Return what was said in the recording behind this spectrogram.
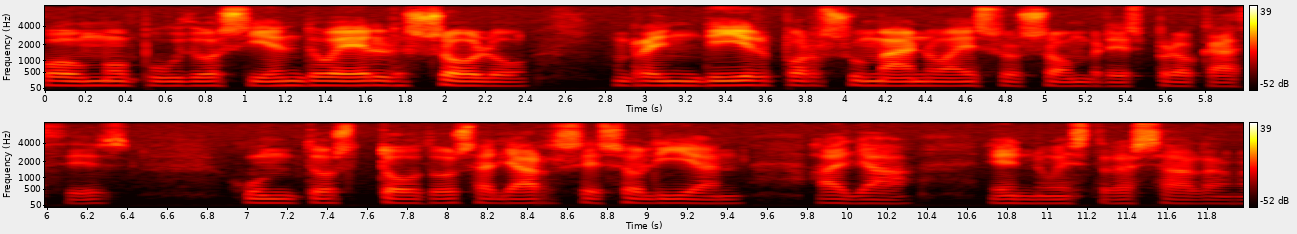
¿Cómo pudo, siendo él solo, rendir por su mano a esos hombres procaces? Juntos todos hallarse solían allá en nuestra sala.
